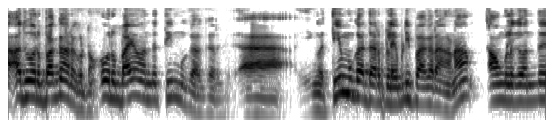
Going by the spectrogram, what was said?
அது ஒரு பக்கம் இருக்கட்டும். ஒரு பயம் வந்து திமுகவுக்கு இருக்குது இவங்க திமுக தரப்பில் எப்படி பார்க்குறாங்கன்னா அவங்களுக்கு வந்து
